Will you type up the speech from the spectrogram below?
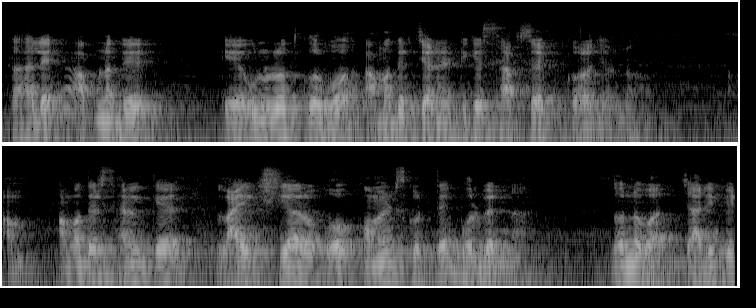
তাহলে আপনাদেরকে অনুরোধ করব আমাদের চ্যানেলটিকে সাবস্ক্রাইব করার জন্য। আমাদের চ্যানেলকে লাইক, শেয়ার ও কমেন্টস করতে ভুলবেন না। ধন্যবাদ। জারিফ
